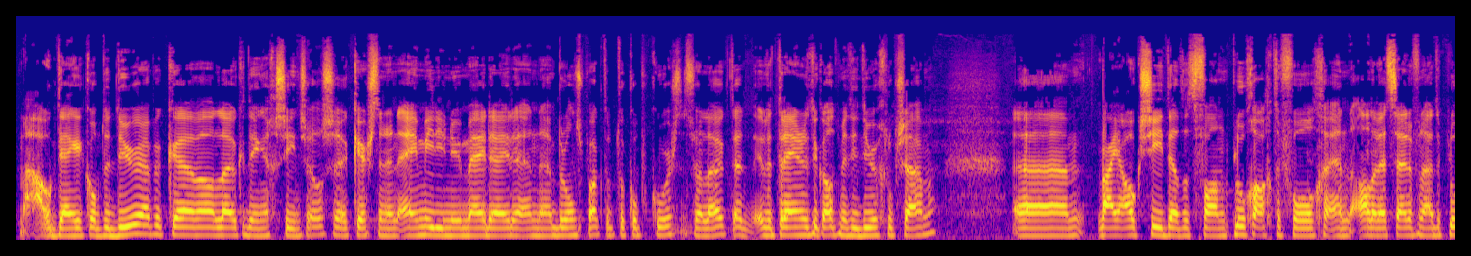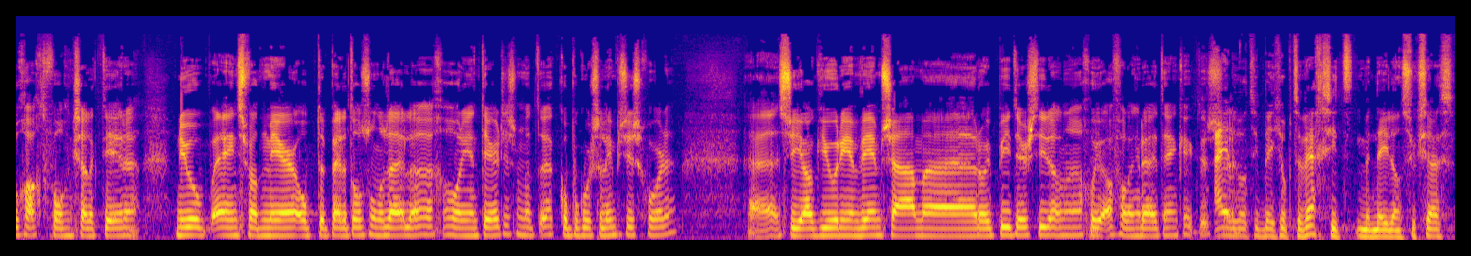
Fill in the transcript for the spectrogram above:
Maar ook denk ik op de duur heb ik eh, wel leuke dingen gezien. Zoals Kirsten en Amy die nu meededen en brons pakten op de koppenkoers. Dat is wel leuk. We trainen natuurlijk altijd met die duurgroep samen. Ehm, waar je ook ziet dat het van ploegen achtervolgen en alle wedstrijden vanuit de ploegenachtervolging selecteren. Nu opeens wat meer op de pelotonsonderdelen georiënteerd is, omdat de koppenkoers Olympisch is geworden. Eh, zie je ook Jury en Wim samen, eh, Roy Pieters die dan een goede afvalling reed, denk ik. Dus, eh, Eigenlijk wat hij een beetje op de weg ziet met Nederlands succes.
